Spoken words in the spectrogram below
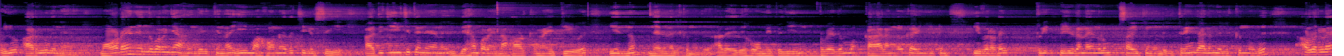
ഒരു അറിവ് തന്നെയാണ്. മോഡേൺ എന്ന് പറഞ്ഞ് അഹങ്കരിക്കുന്ന ഈ മഹോന്നത ചികിത്സയെ അതിജീവിച്ച് തന്നെയാണ് ഇദ്ദേഹം പറയുന്ന ആൾട്ടർനേറ്റീവ് ഇന്നും നിലനിൽക്കുന്നത്. അതായത് ഹോമിയോപ്പതിയും ആയുർവേദം കാലങ്ങൾ കഴിഞ്ഞിട്ടും ഇവരുടെ പീഡനങ്ങളും സഹിക്കുന്നുണ്ട്. ഇത്രയും കാലം നിൽക്കുന്നത് അവരുടെ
